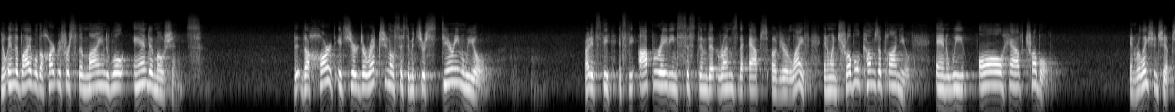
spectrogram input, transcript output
No, in the Bible, the heart refers to the mind, will, and emotions. The, the heart, it's your directional system, it's your steering wheel. Right? It's the, it's the operating system that runs the apps of your life. And when trouble comes upon you, and we all have trouble in relationships,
